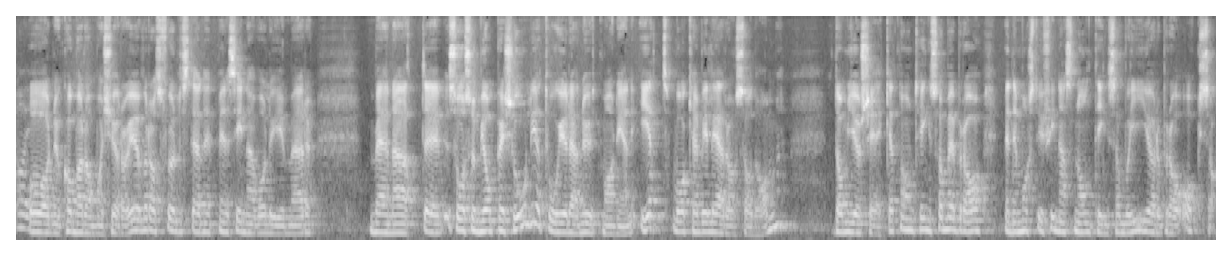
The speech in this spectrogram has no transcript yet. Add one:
Och nu kommer de att köra över oss fullständigt med sina volymer. Men att eh, så som jag personligen tog ju den utmaningen. Ett, vad kan vi lära oss av dem? De gör säkert någonting som är bra, men det måste ju finnas någonting som vi gör bra också.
